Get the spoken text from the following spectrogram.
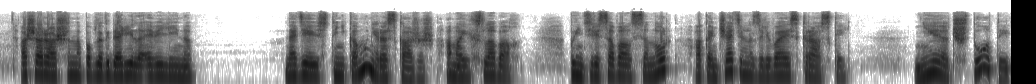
— ошарашенно поблагодарила Эвелина. «Надеюсь, ты никому не расскажешь о моих словах?» — поинтересовался Нор, окончательно заливаясь краской. «Нет, что ты!»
